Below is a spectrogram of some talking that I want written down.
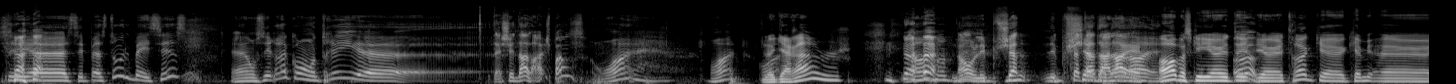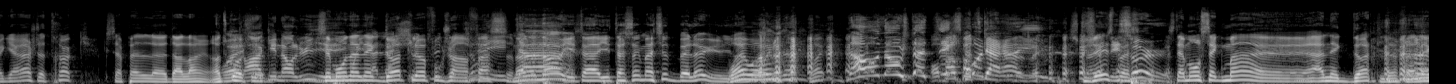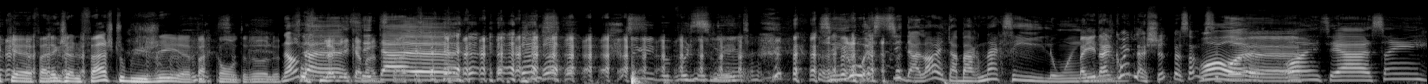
C'est euh, c'est Pesto, le bassiste. Euh, on s'est rencontrés. Euh, T'as chez Dallaire, je pense. ouais. Ouais. Le ouais. garage? Non, Non, les puchettes. les puchettes à à Dallaire. Ah, parce qu'il y, a un- Ah. il y a un truck, euh, euh, un garage de truck qui s'appelle euh, Dallaire. En tout Ouais. cas, Ah, c'est- ok, non, lui. c'est il- mon anecdote, là, faut que j'en fasse. Non, non, non, il est à, il est à Saint-Mathieu de Belleuil. Ouais, ouais, ouais. ouais. Non, non, je parle que c'est pas pas garage. Excusez? C'était mon segment euh, anecdote. Là. Fallait, que, fallait que je le fasse. Je suis obligé euh, par contrat. Là. Non, les c'est à. Il veut pas le slick. c'est où, Esti, Dallaire, tabarnak, c'est loin. Ben, il est dans le coin de la chute, me semble. Ouais, c'est pas. ouais, euh, ouais, c'est à Saint.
